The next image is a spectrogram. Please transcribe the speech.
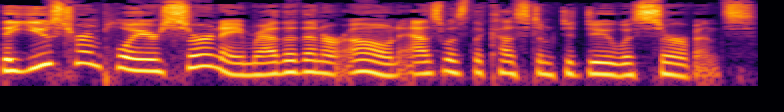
They used her employer's surname rather than her own, as was the custom to do with servants.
